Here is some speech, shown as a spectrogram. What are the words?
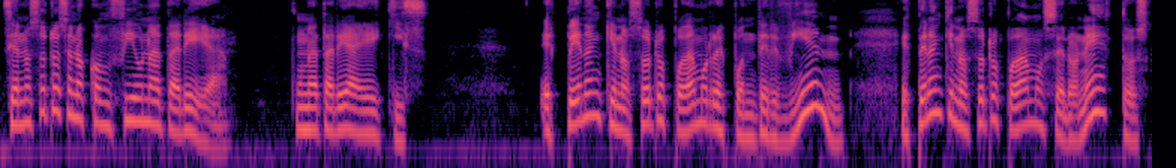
Si a nosotros se nos confía una tarea, una tarea X, esperan que nosotros podamos responder bien, esperan que nosotros podamos ser honestos,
